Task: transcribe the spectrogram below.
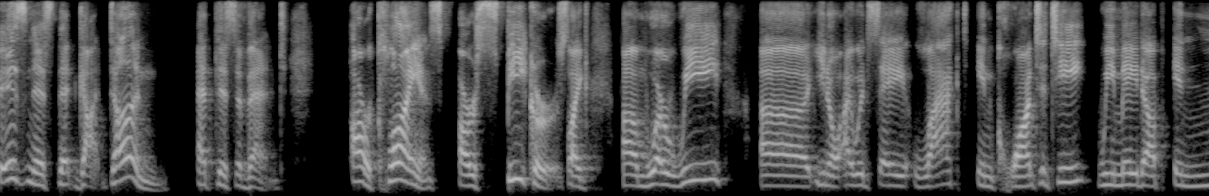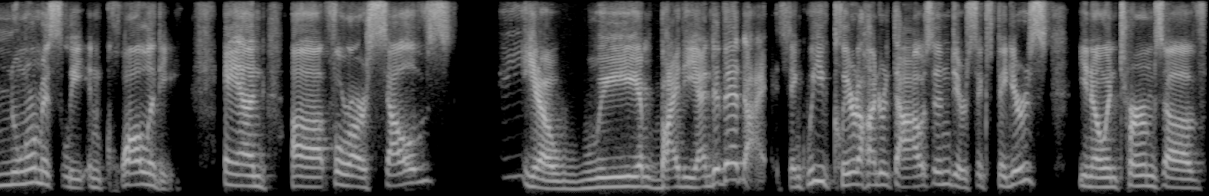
business that got done at this event. Our clients, our speakers, like um, where we uh, you know, I would say lacked in quantity, we made up enormously in quality. And uh, for ourselves, you know, we by the end of it, I think we've cleared a hundred thousand or six figures, you know, in terms of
